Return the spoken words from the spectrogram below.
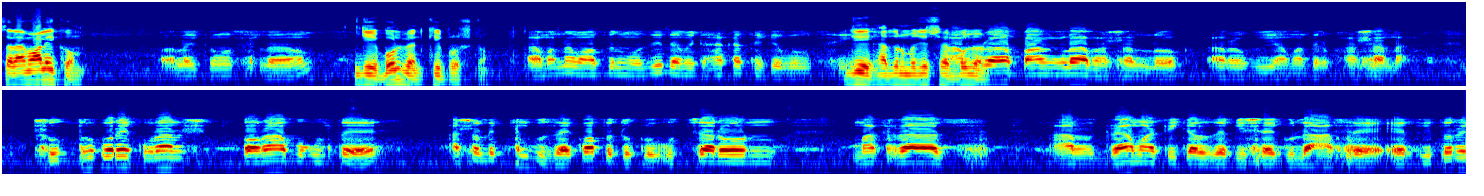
সালাম আলাইকুম। ওয়ালাইকুম আসসালাম। জি বলবেন কি প্রশ্ন? আমার নাম আব্দুল মজিদ আমি ঢাকা থেকে বলছি। জি আব্দুল মজিদ সাহেব বলুন। আমরা বাংলা ভাষার লোক আরবি আমাদের ভাষা না। শুদ্ধ করে কোরআন পড়া বলতে আসলে কি বোঝায়? কতটুকু? উচ্চারণ মাখরাজ আর গ্রামাটিক্যাল যে বিষয়গুলো আছে এর ভিতরে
